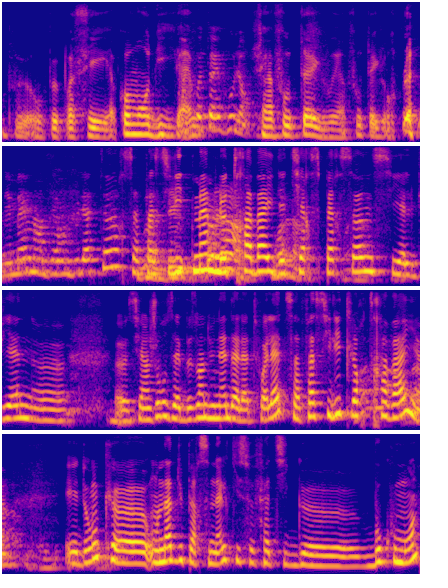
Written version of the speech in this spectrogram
On peut, on peut passer, comme on dit, Un hein, fauteuil roulant. c'est un fauteuil, oui, un fauteuil roulant. Mais même un déambulateur, ça facilite même voilà, le travail des tierces personnes si elles viennent, euh, euh, si un jour vous avez besoin d'une aide à la toilette, ça facilite leur travail. Et donc, euh, on a du personnel qui se fatigue beaucoup moins.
